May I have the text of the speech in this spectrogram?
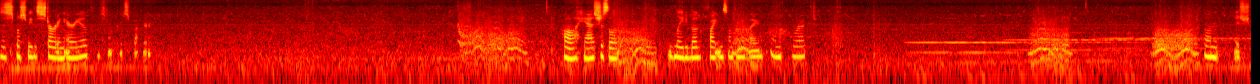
This is supposed to be the starting area. Please don't a spider. Oh yeah, it's just a ladybug fighting something if I am correct. Oh, it's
